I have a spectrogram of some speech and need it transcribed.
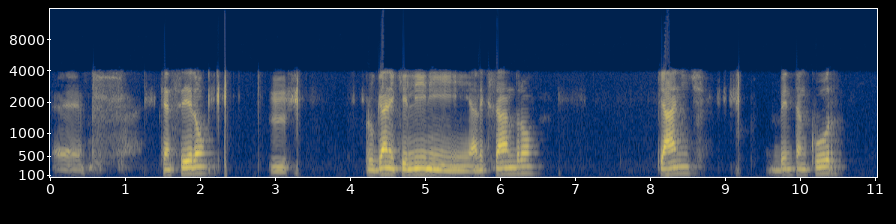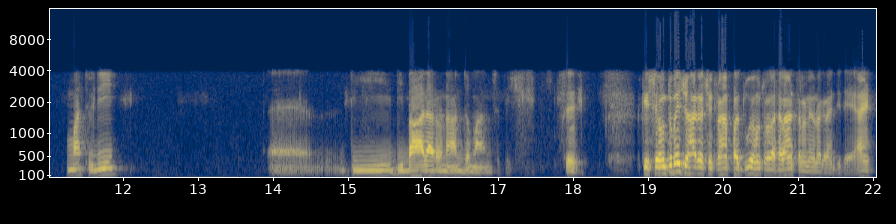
eh, Cancelo, Mm. Rugani, Chiellini, Alexandro, Pjanic, Bentancur, Matuidi, eh, di, di Bala, Ronaldo, Mandzukic. Sì. Perché secondo me giocare al centrocampo a due contro l'Atalanta non è una grande idea, eh?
